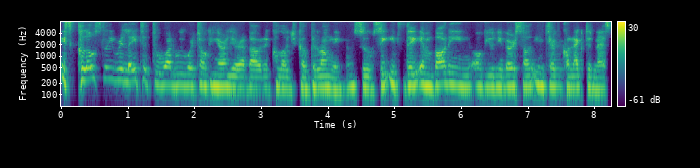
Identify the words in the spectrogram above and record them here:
is closely related to what we were talking earlier about ecological belonging. So, see, it's the embodying of universal interconnectedness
